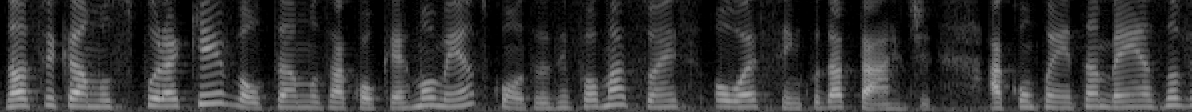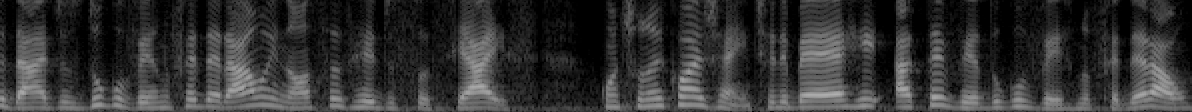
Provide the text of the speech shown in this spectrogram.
Nós ficamos por aqui, voltamos a qualquer momento com outras informações ou às 5 da tarde. Acompanhe também as novidades do governo federal em nossas redes sociais. Continue com a gente, NBR, a TV do Governo Federal.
